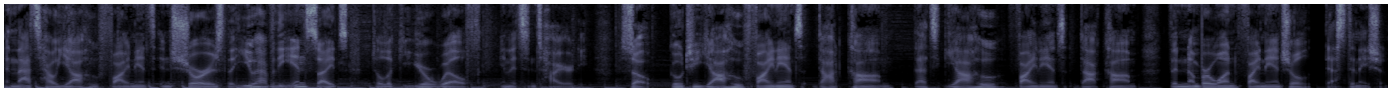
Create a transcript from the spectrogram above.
and that's how Yahoo Finance ensures that you have the insights to look at your wealth in its entirety. So go to yahoofinance.com. That's yahoofinance.com, the number one financial destination.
